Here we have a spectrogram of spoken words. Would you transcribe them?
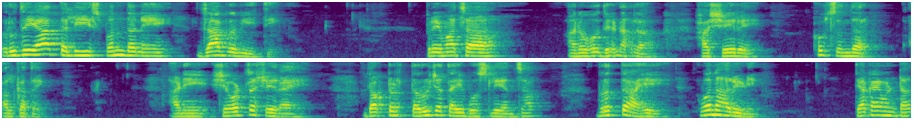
हृदयातली स्पंदने जागविती. प्रेमाचा अनुभव देणारा हा शेर आहे खूप सुंदर अलकाताई. आणि शेवटचा शेर आहे डॉक्टर तरुजाताई भोसले यांचा. वृत्त आहे वनहरिणी. त्या काय म्हणतात?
